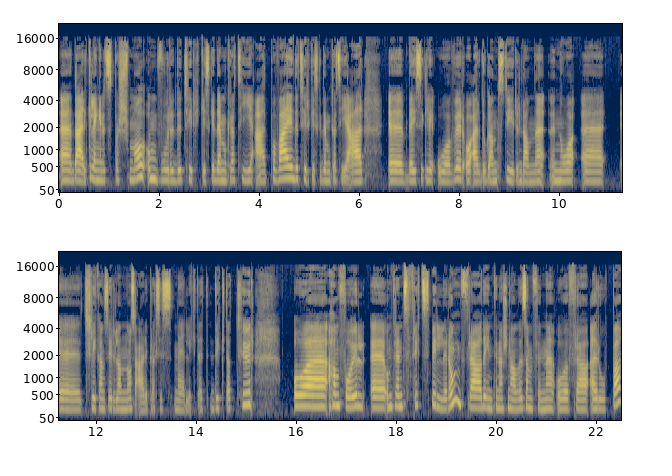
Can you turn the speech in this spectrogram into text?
Det er ikke lenger et spørsmål om hvor det tyrkiske demokratiet er på vei. Det tyrkiske demokratiet er basically over, og Erdogan styrer landet nå eh, slik han styrer landet nå, så er det i praksis mer likt et diktatur. Og eh, han får jo eh, omtrent fritt spillerom fra det internasjonale samfunnet og fra Europa.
